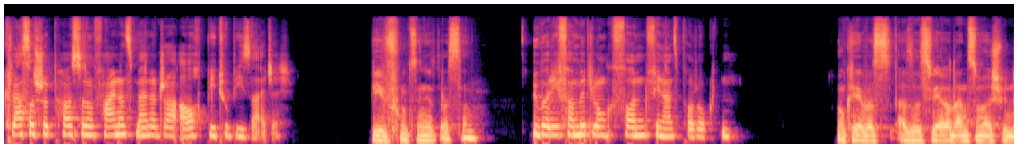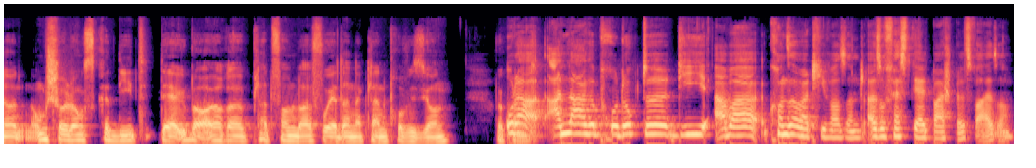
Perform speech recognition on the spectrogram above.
klassische Personal Finance Manager auch B2B-seitig. Wie funktioniert das dann? Über die Vermittlung von Finanzprodukten. Okay, was, also es wäre dann zum Beispiel ein Umschuldungskredit, der über eure Plattform läuft, wo ihr dann eine kleine Provision bekommt. Oder Anlageprodukte, die aber konservativer sind, also Festgeld beispielsweise,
